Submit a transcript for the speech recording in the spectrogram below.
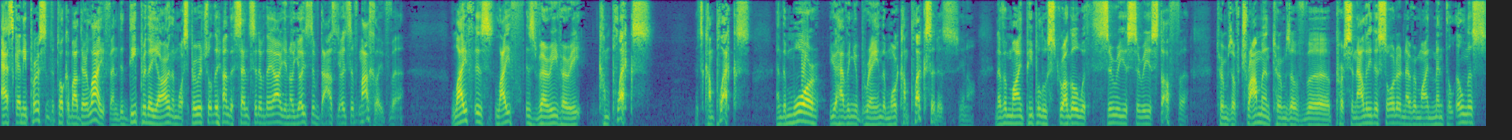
ask any person to talk about their life, and the deeper they are, the more spiritual they are, the sensitive they are. You know, Yosef Das, Yosef Machayev. Uh, life is life is very very complex. It's complex, and the more you have in your brain, the more complex it is. You know, never mind people who struggle with serious serious stuff. Uh, in terms of trauma, in terms of uh, personality disorder, never mind mental illness,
